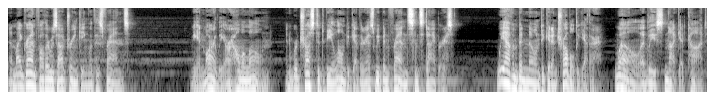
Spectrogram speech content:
and my grandfather was out drinking with his friends. Me and Marley are home alone, and we're trusted to be alone together as we've been friends since diapers. We haven't been known to get in trouble together. Well, at least not get caught.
